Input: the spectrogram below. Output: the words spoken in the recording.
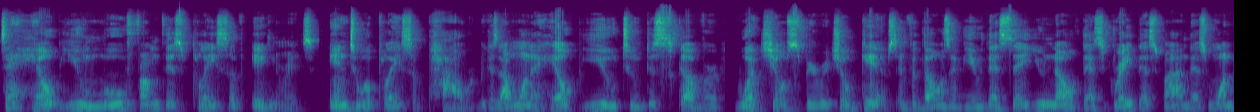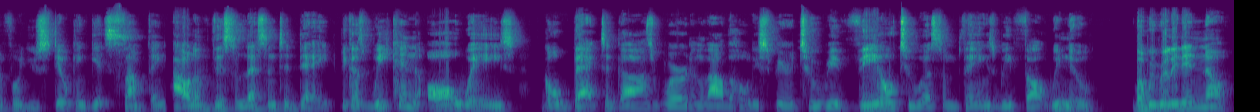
to help you move from this place of ignorance into a place of power because I want to help you to discover what your spiritual gifts. And for those of you that say you know, that's great, that's fine, that's wonderful. You still can get something out of this lesson today because we can always go back to God's word and allow the Holy Spirit to reveal to us some things we thought we knew, but we really didn't know.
